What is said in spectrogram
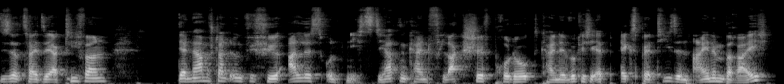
dieser Zeit sehr aktiv waren, der Name stand irgendwie für alles und nichts. Die hatten kein Flaggschiff-Produkt, keine wirkliche Expertise in einem Bereich.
